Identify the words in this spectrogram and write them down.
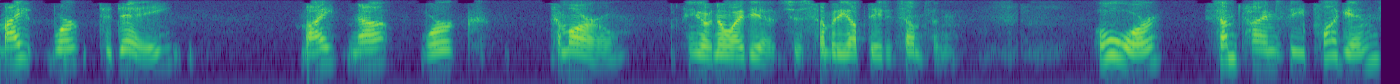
might work today might not work tomorrow. You have no idea. It's just somebody updated something. Or sometimes the plugins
